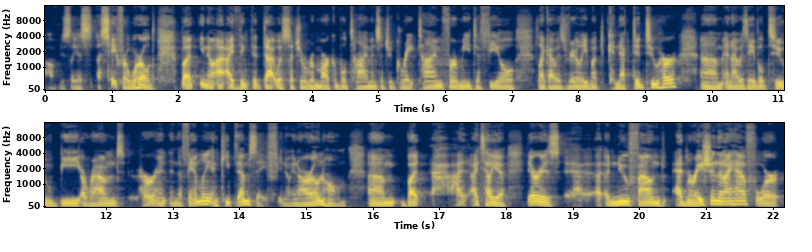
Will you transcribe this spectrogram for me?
obviously a, a, safer world. But, you know, I, I, think that that was such a remarkable time and such a great time for me to feel like I was very much connected to her. Um, and I was able to be around her and, and, the family and keep them safe, you know, in our own home. Um, but I, I, tell you, there is a, a newfound admiration that I have for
